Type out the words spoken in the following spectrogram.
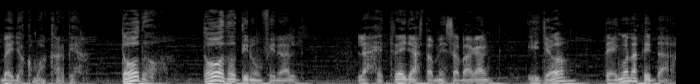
bellos como escarpia. Todo, todo tiene un final. Las estrellas también se apagan y yo tengo una cita.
